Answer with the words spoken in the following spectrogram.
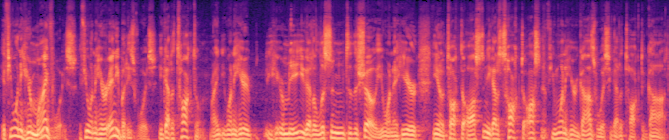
if you want to hear my voice, if you want to hear anybody's voice, you got to talk to him, right? You want to hear hear me, you got to listen to the show. You want to hear, you know, talk to Austin, you got to talk to Austin. If you want to hear God's voice, you got to talk to God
